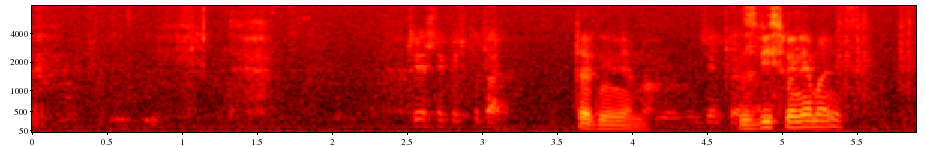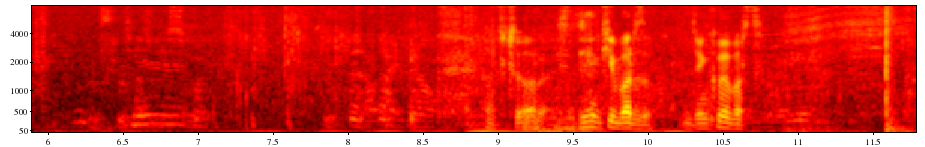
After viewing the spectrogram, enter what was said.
Czy jeszcze jakieś pytania? Pewnie nie ma. Dziękuję. Z Wisły nie ma nic? Wczoraj. Dzięki bardzo. Dziękuję bardzo.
